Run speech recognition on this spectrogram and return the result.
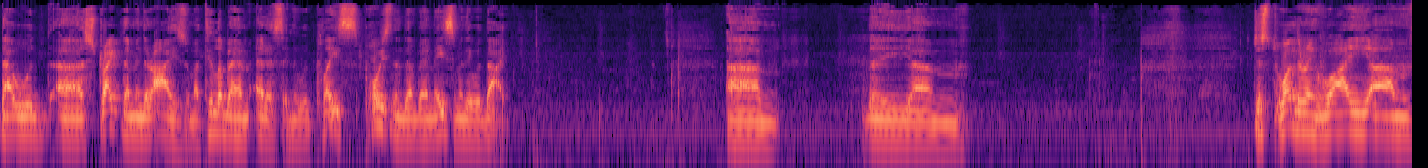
That would uh, strike them in their eyes, matila behem eres, and it would place poison in them behem and they would die. Um, the um, just wondering why um,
